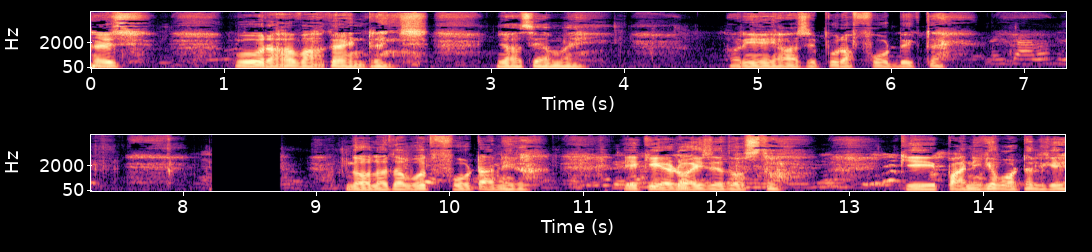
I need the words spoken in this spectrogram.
Guys, वो रहा वहाँ का एंट्रेंस जहाँ से हम आए। और ये यहाँ से पूरा फोर्ट दिखता है। दौलताबाद फोर्ट आने का एक ही एडवाइस है दोस्तों, कि पानी के बॉटल के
